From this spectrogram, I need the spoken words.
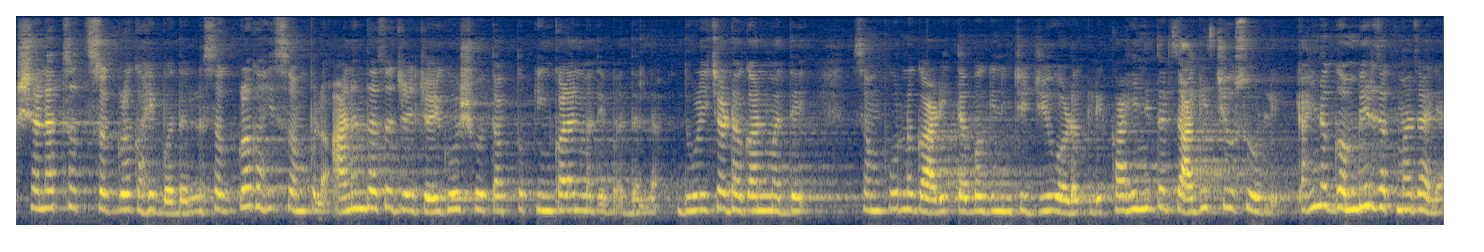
क्षणाचं सगळं काही बदललं सगळं काही संपलं. आनंदाचा जे जयघोष होता तो किंकाळ्यांमध्ये बदलला. धुळीच्या ढगांमध्ये संपूर्ण गाडीत त्या भगिनींची जीव अडकले. काहींनी तर जागीच जीव सोडले. काहींना गंभीर जखमा झाल्या.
